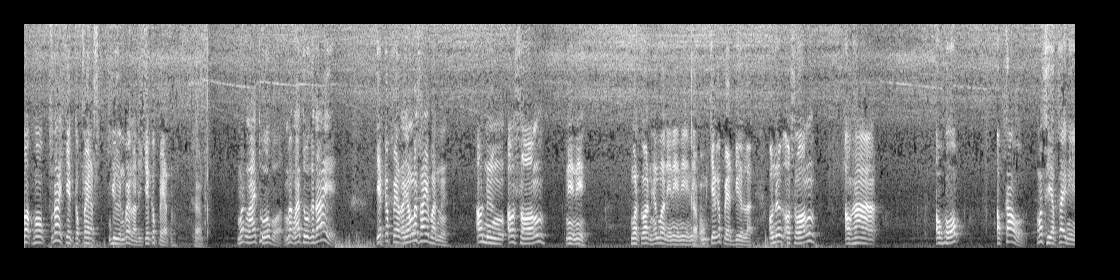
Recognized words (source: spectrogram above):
วกหกได้เจ็ดกับแปดยืนไว้ล่ะดิเจ็ดกับแปดครับมักหลายตัวบ่มักหลายตัวก็ได้เจ็ดกับแปดเอาหยังมาใส่บัตรเนี่ยเอาหนึ่งเอาสองนี่นี่งวดก่อนเห็นบ่นี่นี่นี่นี่เจ็ดกับแปดยืนละเอาหนึ่งเอาสองเอาห้าเอาหกเอาเก้า มาเสียบใส่นี่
